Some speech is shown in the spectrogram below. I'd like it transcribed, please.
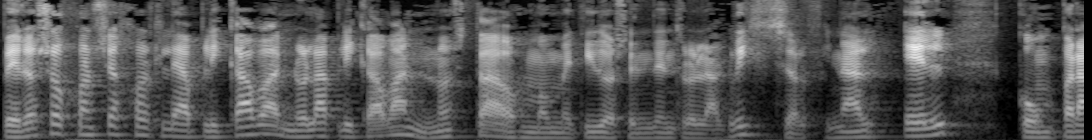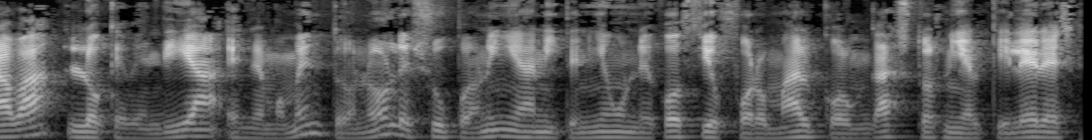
pero esos consejos le aplicaban, no le aplicaban, no estábamos metidos en dentro de la crisis. Al final él compraba lo que vendía en el momento, no le suponía ni tenía un negocio formal con gastos ni alquileres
